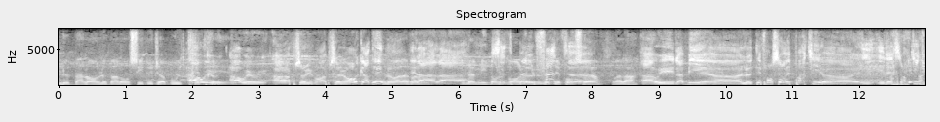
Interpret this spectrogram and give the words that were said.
le, le ballon, le ballon aussi de Djabou est très Ah oui, très. oui, ah oui, oui, Ah, absolument, absolument. Regardez, Oula, voilà, et voilà. la- la- Il a mis dans le vent le, feinte, défenseur. Voilà. euh, ah oui, il a mis euh, le défenseur est parti, euh, il, il est sorti. du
